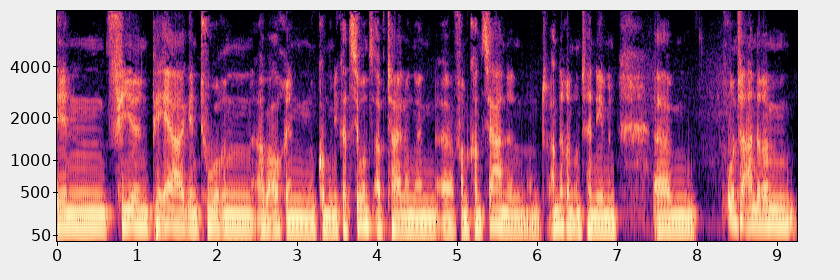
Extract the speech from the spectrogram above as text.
in vielen PR-Agenturen, aber auch in Kommunikationsabteilungen äh, von Konzernen und anderen Unternehmen ähm, unter anderem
